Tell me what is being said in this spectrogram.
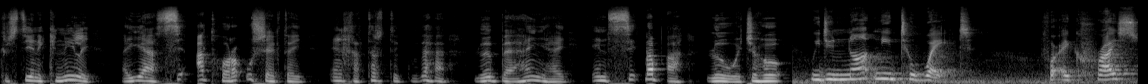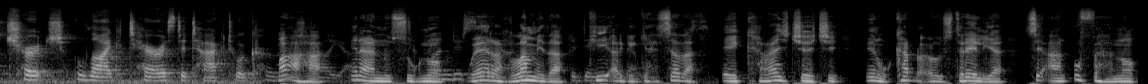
christina knely ayaa si cad hore u sheegtay in khatarta gudaha loo baahan yahay in si dhab ah loo wajaho. Ma aha inaannu sugno weerar la mida kii argagixisada ee christchurch inuu ka dhaco australia si aan u fahno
